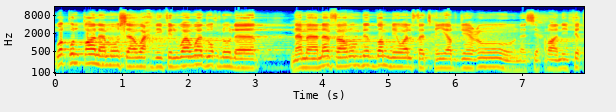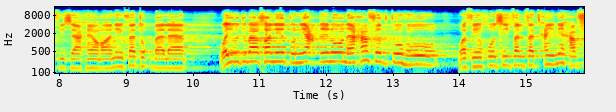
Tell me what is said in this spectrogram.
وقل قال موسى واحذف الواو دخللا. نما نفر بالضم والفتح يرجعون سحران ثق في ساحران فتقبلا ويجبى خليط يعقلون حفظته وفي خسف الفتحين حفش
